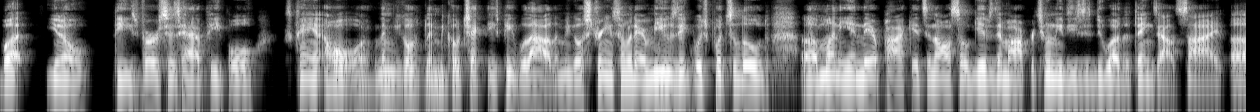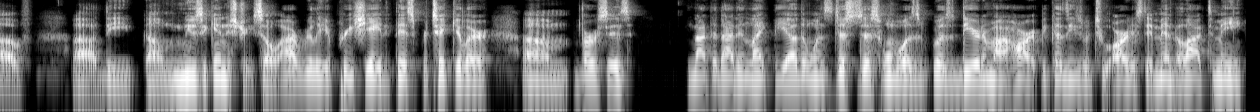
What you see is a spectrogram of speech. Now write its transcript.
But you know, these Verzuz have people saying, "Oh, let me go, let me go check these people out. Let me go stream some of their music," which puts a little uh, money in their pockets and also gives them opportunities to do other things outside of uh, the um, music industry. So I really appreciated this particular um, Verzuz. Not that I didn't like the other ones, just this one was was dear to my heart because these were two artists that meant a lot to me,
